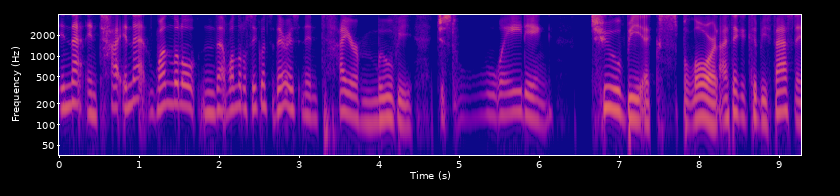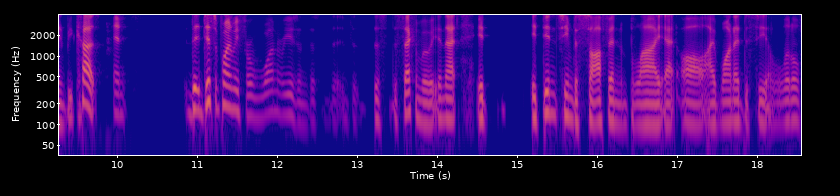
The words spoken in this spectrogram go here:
in that entire in that one little in that one little sequence, there is an entire movie just waiting to be explored. I think it could be fascinating because and it disappointed me for one reason. This the, this the second movie in that it it didn't seem to soften Bligh at all. I wanted to see a little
